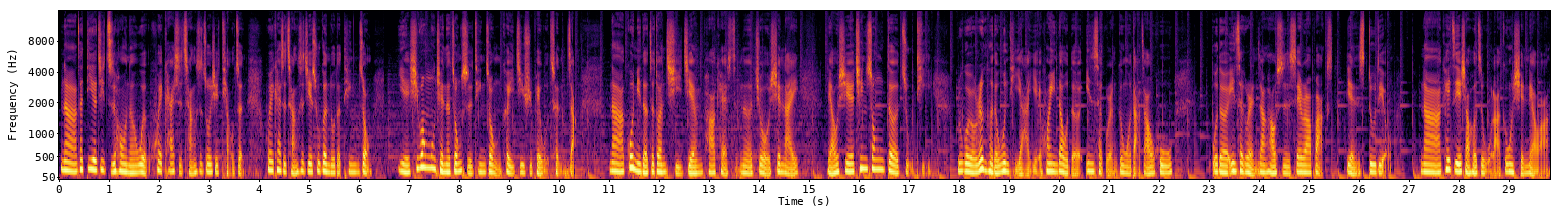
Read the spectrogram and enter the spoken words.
那在第二季之后呢，我会开始尝试做一些调整，会开始尝试接触更多的听众，也希望目前的忠实听众可以继续陪我成长。那过年的这段期间，Podcast 呢就先来聊些轻松的主题。如果有任何的问题呀、也欢迎到我的 Instagram 跟我打招呼。我的 Instagram 账号是 sarahbox 点 studio，那可以直接小盒子我啦，跟我闲聊啊。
